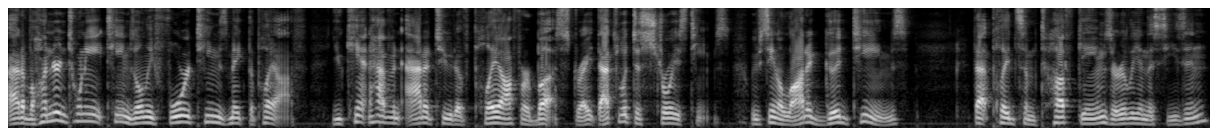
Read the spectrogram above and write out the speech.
out of 128 teams, only four teams make the playoff. You can't have an attitude of playoff or bust, right? That's what destroys teams. We've seen a lot of good teams that played some tough games early in the season.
